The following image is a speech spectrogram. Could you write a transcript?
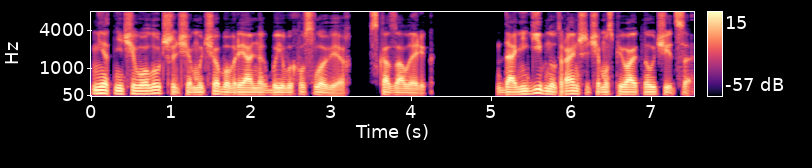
«Нет ничего лучше, чем учеба в реальных боевых условиях», — сказал Эрик. Да, они гибнут раньше, чем успевают научиться.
